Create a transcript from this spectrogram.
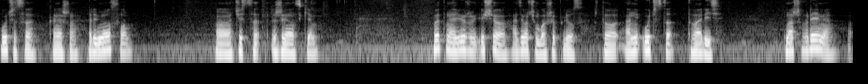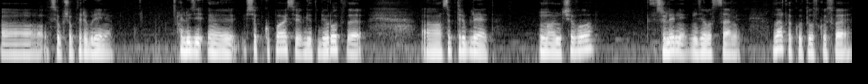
учатся, конечно, ремеслам, э, чисто женским. В этом я вижу еще один очень большой плюс, что они учатся творить. В наше время э, всеобщее употребление. Люди э, все покупают, все где-то берут, э, э, все потребляют. Но ничего, к сожалению, не делают сами знают какую-то узкую свою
